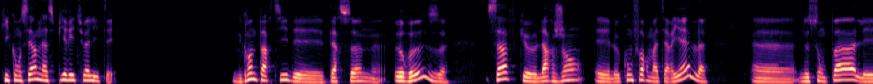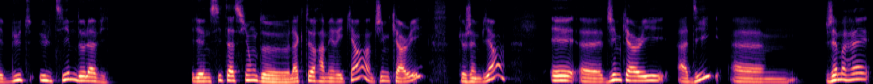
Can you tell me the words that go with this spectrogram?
qui concerne la spiritualité. Une grande partie des personnes heureuses savent que l'argent et le confort matériel euh, ne sont pas les buts ultimes de la vie. Il y a une citation de l'acteur américain Jim Carrey que j'aime bien, et euh, Jim Carrey a dit euh, J'aimerais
